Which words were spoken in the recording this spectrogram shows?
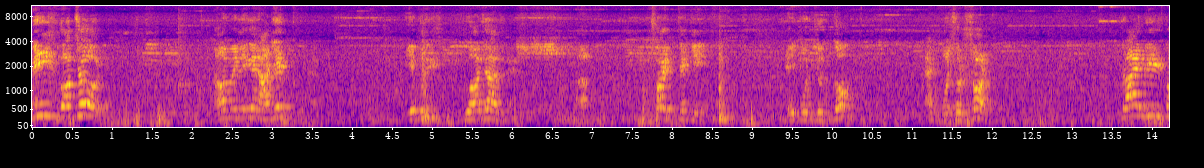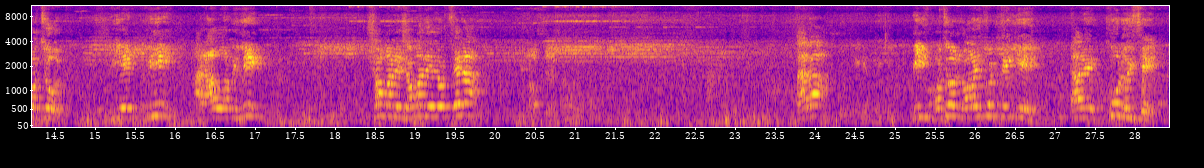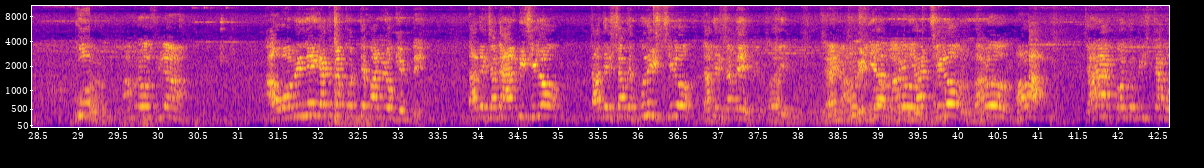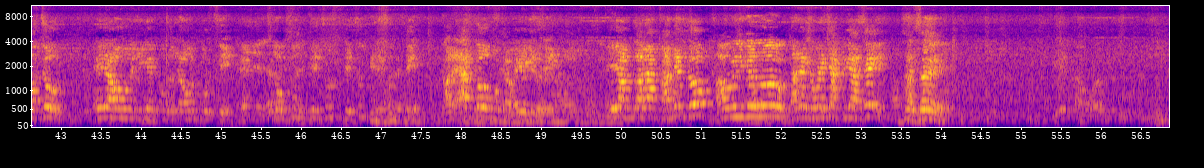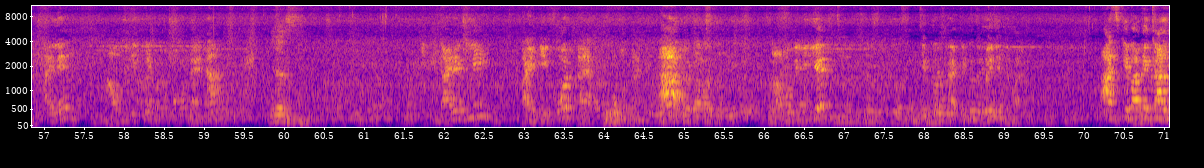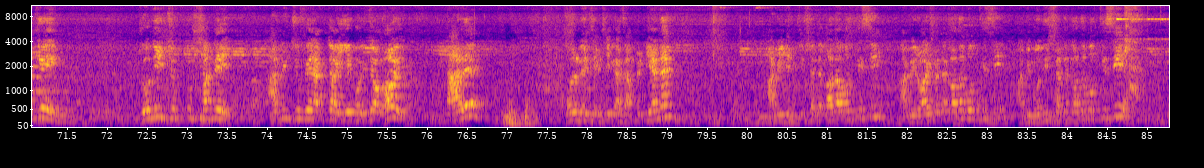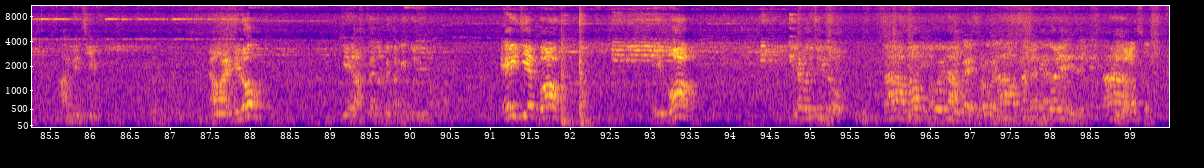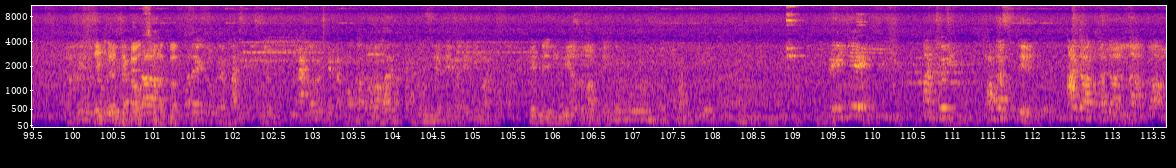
বিশ বছর আওয়ামী লীগের আগে ইয়ে বলি দু হাজার ছয় থেকে এই পর্যন্ত এক বছর শর্ট। প্রায় বিশ বছর বিএনপি আর আওয়ামী লীগ সমানে সমানে লড়ছে না। তারা বিশ বছর লড়াই করতে গিয়ে তারা খুন হয়েছে আমরাও ছিলাম আওয়ামী লীগ এতটা করতে পারল কেমনে? তাদের সাথে আর্মি ছিল তাদের সাথে পুলিশ ছিল তাদের সাথে ওই মিডিয়া- মিডিয়া ছিল। হ্যাঁ, যারা গত বিশটা বছর এই আওয়ামী লীগের মতো যেমন করছে এবং সুস্থে সুস্থে সুস্থে সুস্থে তারা এত মোটা হয়ে গেছে। এই আপনারা কাদের লোক? আওয়ামী লীগের লোক। তাদের সবাই চাকরি আছে? আছে। লীগকে কোনো খবর দেয় না ইয়েস ডাইরেক্টলি বাই ডিফল্ট আর এখন খবর দেয় আর আওয়ামী লীগের যে কোনো একটা হয়ে যেতে পারে আজকে বাদে কালকে, যদি চুপুর সাথে আমি চুপের একটা ইয়ে বৈঠক হয়, তাহলে বলবে যে, ঠিক আছে, আপনি নিয়ে নেন। আমি নেত্রীর সাথে কথা বলতেছি, আমি রয়ের সাথে কথা বলতেছি, আমি মোদির সাথে কথা বলতেছি, আমি চিফ। নেওয়া গেল যে রাস্তায় নামে তাকে গুলি করা এই যে বক এই বক ছিল তারা বক কইরা তারা অশান্তি করে তারা এইখানে একটা কাগজ তো। অনেক লোকের ফাঁসি ছিল। এখনও সেটা কথা বলা হয় এখন সেটা এখানে কি হয়? খেতে নিয়ে তো লাভ নেই এই যে পাঁচই অগস্টে হাজার হাজার লাখ লাখ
